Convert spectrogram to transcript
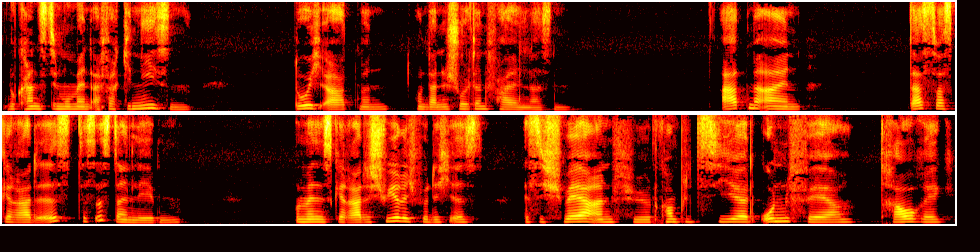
Du kannst den Moment einfach genießen, durchatmen und deine Schultern fallen lassen. Atme ein. Das, was gerade ist, das ist dein Leben. Und wenn es gerade schwierig für dich ist, es sich schwer anfühlt, kompliziert, unfair, traurig,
